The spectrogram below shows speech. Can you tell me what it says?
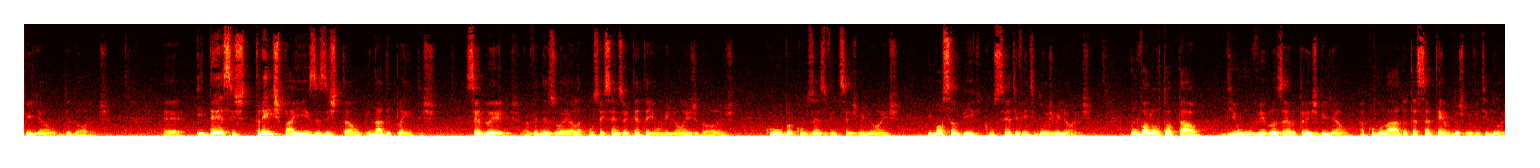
bilhão de dólares. É, e desses, três países estão inadimplentes, sendo eles a Venezuela, com 681 milhões de dólares, Cuba, com 226 milhões, e Moçambique, com 122 milhões, num valor total de 1,03 bilhão acumulado até setembro de 2022.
